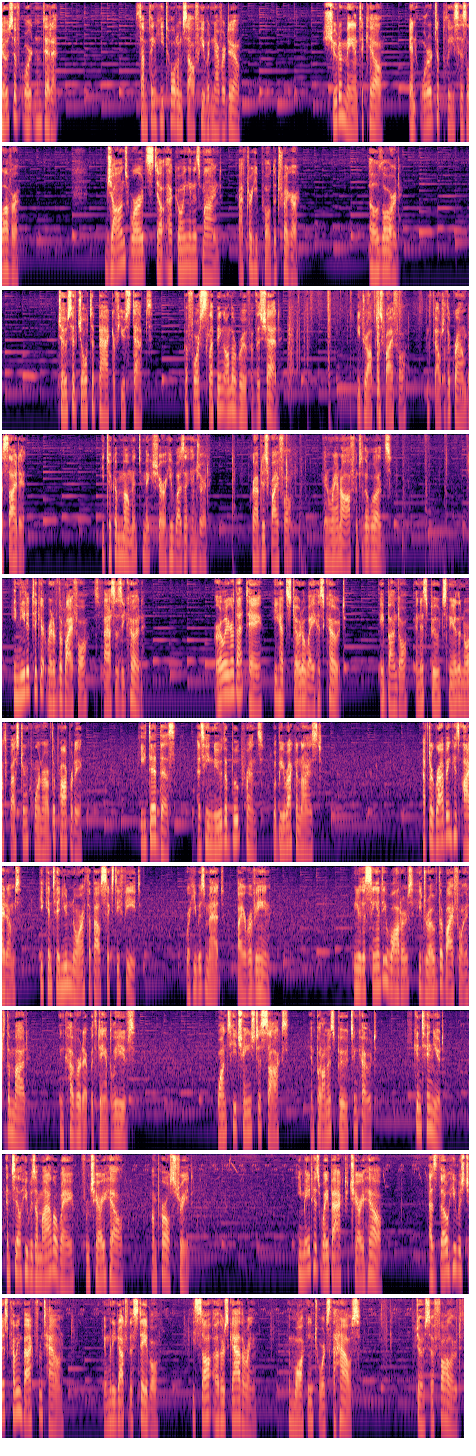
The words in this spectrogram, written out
Joseph Orton did it. Something he told himself he would never do. Shoot a man to kill in order to please his lover. John's words still echoing in his mind after he pulled the trigger. Oh Lord. Joseph jolted back a few steps before slipping on the roof of the shed. He dropped his rifle and fell to the ground beside it. He took a moment to make sure he wasn't injured, grabbed his rifle, and ran off into the woods. He needed to get rid of the rifle as fast as he could. Earlier that day, he had stowed away his coat, a bundle, and his boots near the northwestern corner of the property. He did this as he knew the boot prints would be recognized. After grabbing his items, he continued north about 60 feet, where he was met by a ravine. Near the sandy waters, he drove the rifle into the mud and covered it with damp leaves. Once he changed his socks and put on his boots and coat, he continued until he was a mile away from Cherry Hill on Pearl Street. He made his way back to Cherry Hill as though he was just coming back from town, and when he got to the stable, he saw others gathering and walking towards the house. Joseph followed.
